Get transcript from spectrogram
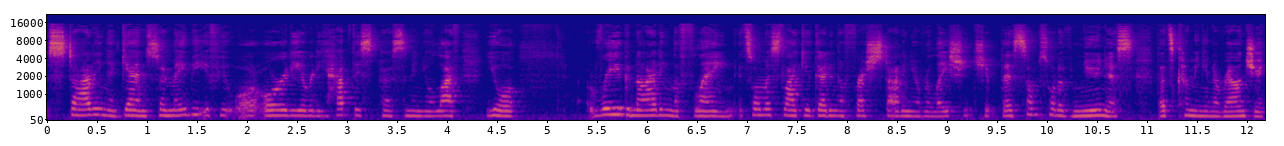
starting again. So maybe if you are already already have this person in your life, you're reigniting the flame. It's almost like you're getting a fresh start in your relationship. There's some sort of newness that's coming in around you.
